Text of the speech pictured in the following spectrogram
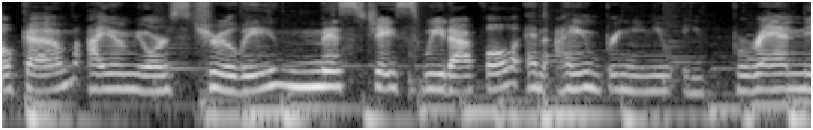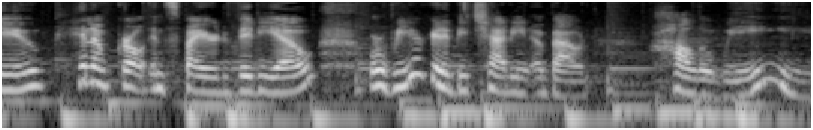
welcome. I am yours truly, Miss J Sweetapple, and I am bringing you a brand new pinup girl inspired video where we are going to be chatting about Halloween.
